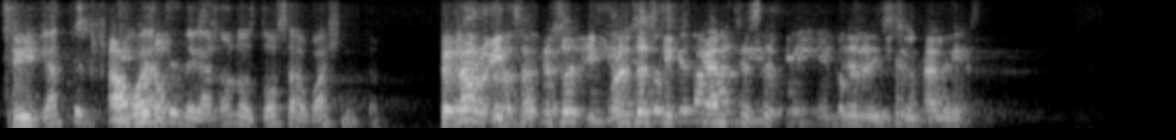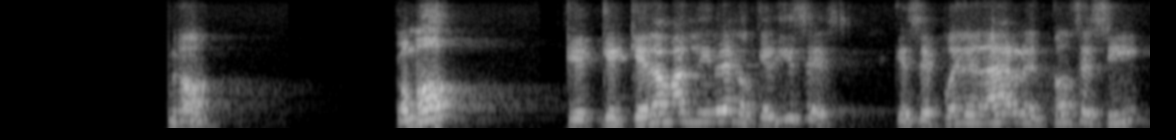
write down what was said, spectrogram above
Sí. Gigantes, ah, Gigantes le ganó los dos a Washington. Pero, claro, y, por eso, y por eso, es que Gigantes es el ¿No? ¿Cómo? Que, que, queda más libre lo que dices, que se puede dar, entonces sí,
